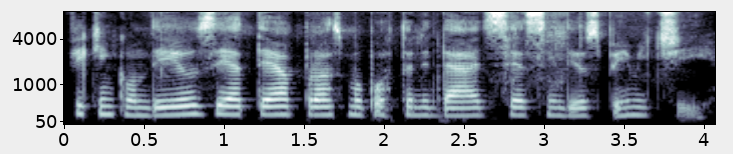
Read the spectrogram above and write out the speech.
Fiquem com Deus e até a próxima oportunidade, se assim Deus permitir.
